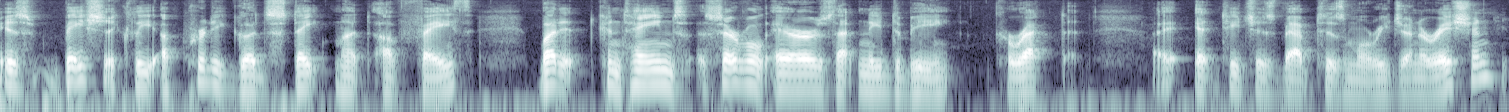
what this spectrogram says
is basically a pretty good statement of faith, but it contains several errors that need to be corrected. It teaches baptismal regeneration,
